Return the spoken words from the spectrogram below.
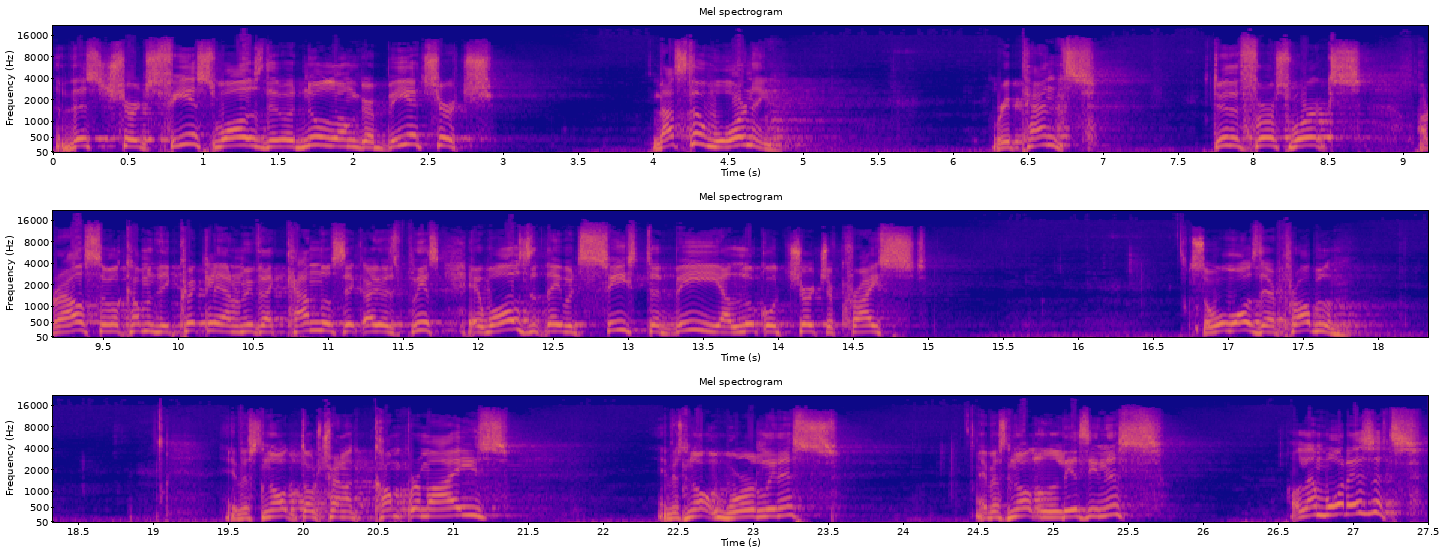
this church faced was there would no longer be a church. That's the warning. Repent. Do the first works, or else I will come to thee quickly and remove that candlestick out of its place. It was that they would cease to be a local church of Christ. So, what was their problem? If it's not doctrinal compromise, if it's not worldliness, if it's not laziness, well, then what is it?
